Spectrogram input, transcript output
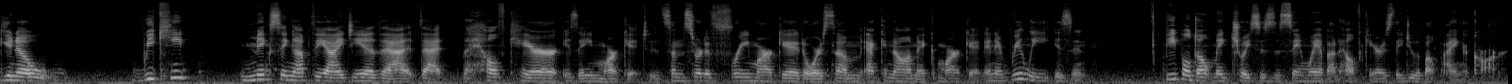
you know, we keep mixing up the idea that that healthcare is a market, it's some sort of free market or some economic market, and it really isn't. People don't make choices the same way about healthcare as they do about buying a car.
